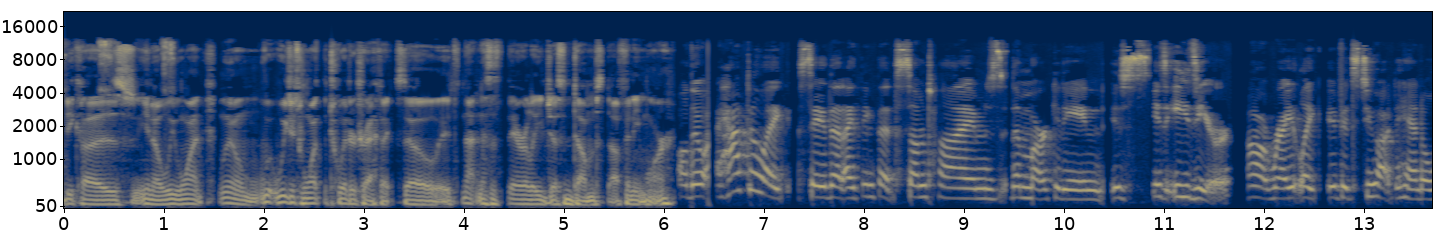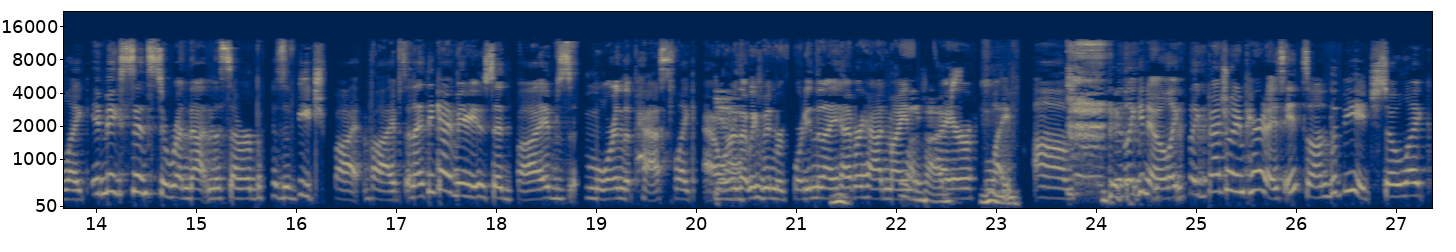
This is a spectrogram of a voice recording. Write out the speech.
because you know we want you know we just want the twitter traffic. So it's not necessarily just dumb stuff anymore. Although i have to like say that i think that sometimes the marketing is is easier uh, right? Like if it's too hot to handle like it makes sense to run that in the summer because of beach bi- vibes. And i think i maybe have said vibes more in the past like hour yeah. that we've been recording than i ever had my entire life. Um but like you know like like bachelor in paradise it's on the beach. So like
